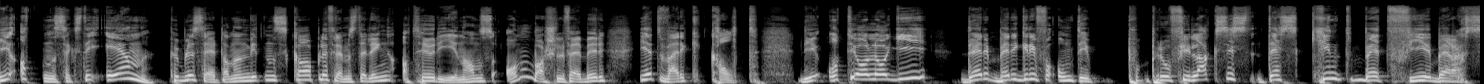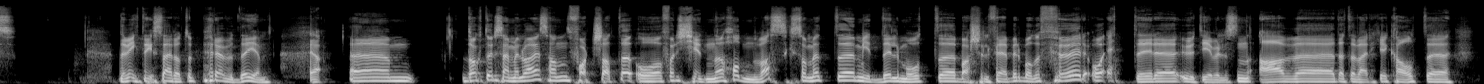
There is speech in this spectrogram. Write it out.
I 1861 publiserte han en vitenskapelig fremstilling av teorien hans om barselfeber i et verk kalt De otiologi der Bergriff und die Prophylaxis des Kindbettfiebers. Det viktigste er at du prøvde, Jim. Ja. Um, Dr. Semmelweis han fortsatte å forkynne håndvask som et eh, middel mot eh, barselfeber, både før og etter eh, utgivelsen av dette verket kalt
